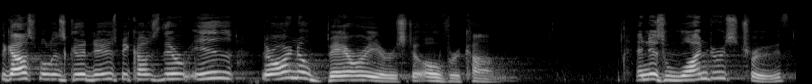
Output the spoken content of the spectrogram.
The gospel is good news because there, is, there are no barriers to overcome. And this wondrous truth,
